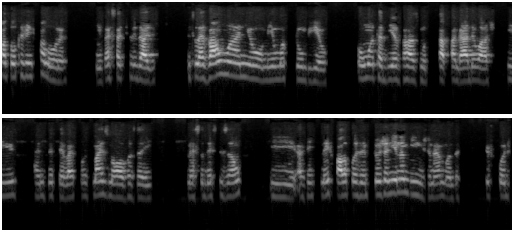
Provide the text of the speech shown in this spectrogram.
fator que a gente falou, né? Em versatilidade. A gente levar uma Niomi, uma Krumbiel ou uma Tabia Vasmo que está apagada, eu acho que a NZT vai com as mais novas aí nessa decisão. E a gente nem fala, por exemplo, de Janina Minge, né, Amanda? Que ficou de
